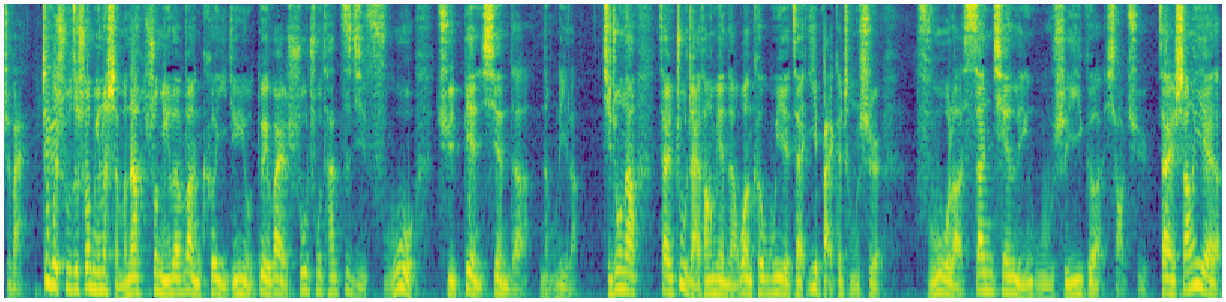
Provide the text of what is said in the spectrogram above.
之外。这个数字说明了什么呢？说明了万科已经有对外输出它自己服务去变现的能力了。其中呢，在住宅方面呢，万科物业在一百个城市服务了三千零五十一个小区；在商业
